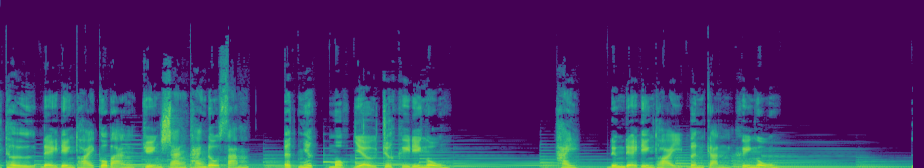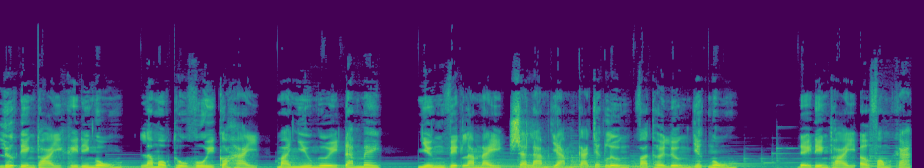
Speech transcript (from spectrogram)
thử để điện thoại của bạn chuyển sang thang độ xám ít nhất một giờ trước khi đi ngủ. 2. Đừng để điện thoại bên cạnh khi ngủ. Lướt điện thoại khi đi ngủ là một thú vui có hại mà nhiều người đam mê nhưng việc làm này sẽ làm giảm cả chất lượng và thời lượng giấc ngủ. Để điện thoại ở phòng khác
